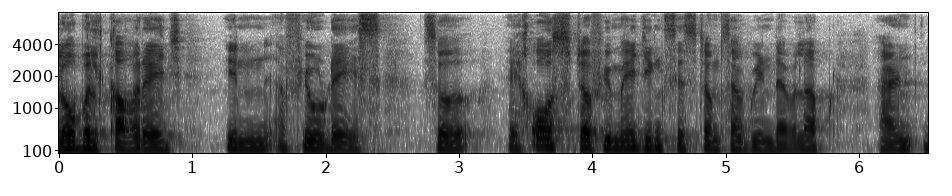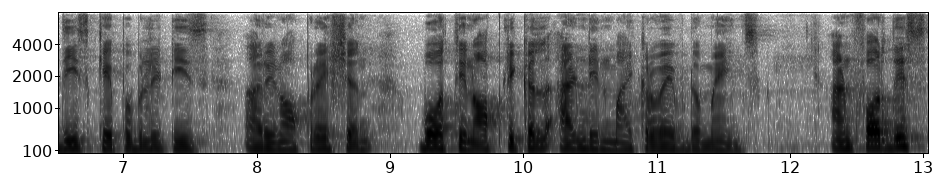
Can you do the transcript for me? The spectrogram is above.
global coverage in a few days. So a host of imaging systems have been developed and these capabilities are in operation both in optical and in microwave domains. And for this,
